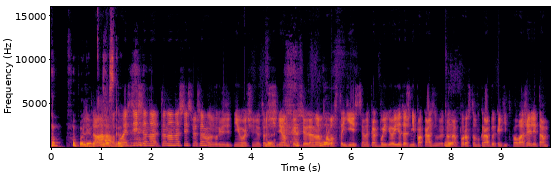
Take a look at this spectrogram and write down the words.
более Да, но ну, а здесь она, она, она здесь равно выглядит не очень. Это расчлененка, и все это, она просто есть. Она как бы ее, ее даже не показывают. Она просто в гробы какие-то положили там,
